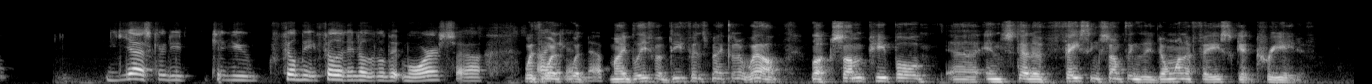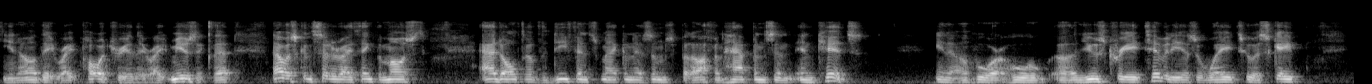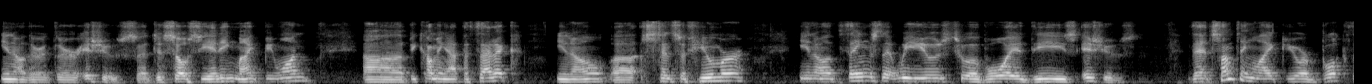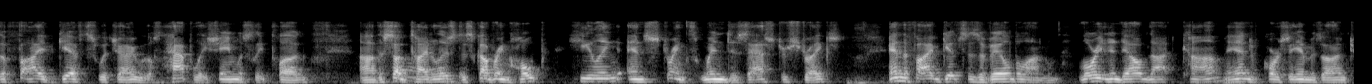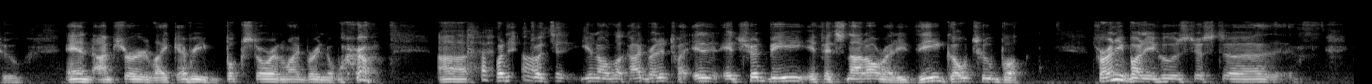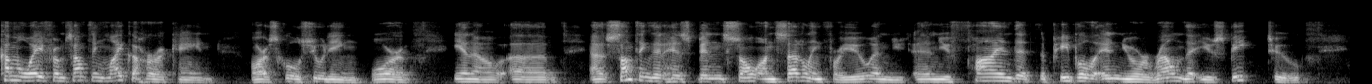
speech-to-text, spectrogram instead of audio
yes. Could you can you fill me fill it in a little bit more? So with what, can, what uh, my belief of defense mechanism. Well, look, some people uh, instead of facing something they don't want to face, get creative. You know, they write poetry or they write music. That that was considered, I think, the most adult of the defense mechanisms, but often happens in, in kids. You know, who are who uh, use creativity as a way to escape, you know, their their issues. Uh, dissociating might be one. Uh, becoming apathetic. You know, uh, sense of humor you know, things that we use to avoid these issues. That something like your book, The Five Gifts, which I will happily, shamelessly plug, uh, the subtitle is Discovering Hope, Healing, and Strength When Disaster Strikes. And The Five Gifts is available on laurie and, of course, Amazon too. And I'm sure, like every bookstore and library in the world. Uh, but, it, oh. but you know, look, I've read it twice. It, it, should be, if it's not already, the go-to book for anybody who's just uh, come away from something like a hurricane or a school shooting or you know uh, uh, something that has been so unsettling for you, and you and you find that the people in your realm that you speak to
